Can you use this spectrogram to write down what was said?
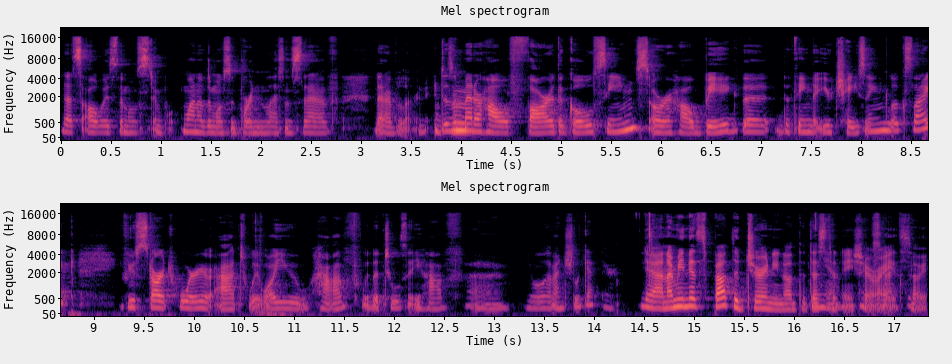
That's always the most important. One of the most important lessons that I've that I've learned. It doesn't matter how far the goal seems or how big the the thing that you're chasing looks like if you start where you're at with what you have, with the tools that you have, uh, you'll eventually get there. yeah, and I mean it's about the journey, not the destination, right? So exactly.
